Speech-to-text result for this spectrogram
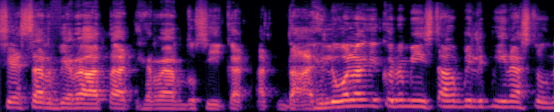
Cesar Virata at Gerardo Sicat. At dahil walang ekonomista ang Pilipinas noong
